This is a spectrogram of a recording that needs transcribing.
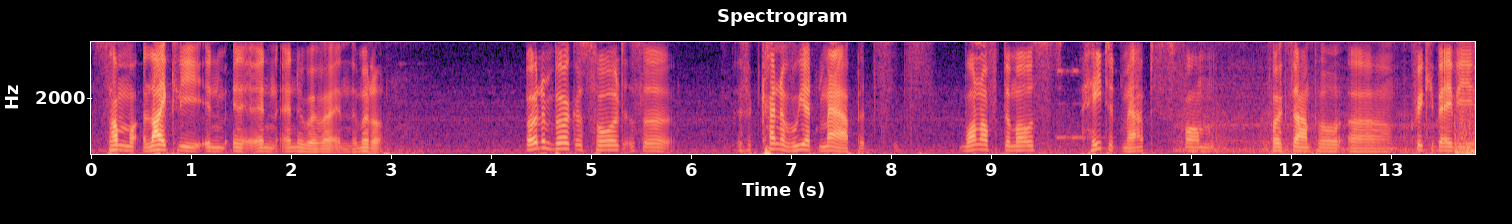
Some likely in in in the river in the middle. Erlenberg Assault is a is a kind of weird map. It's it's one of the most hated maps from, for example, uh, Baby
